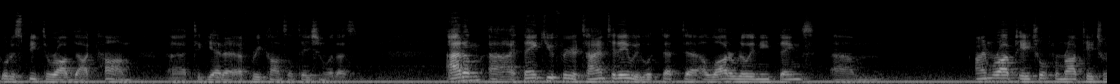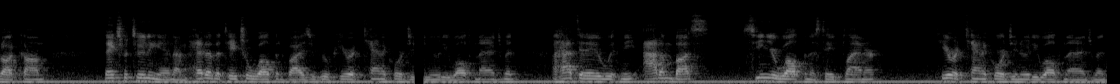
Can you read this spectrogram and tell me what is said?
go to speaktorob.com uh, to get a, a free consultation with us. Adam, uh, I thank you for your time today. We looked at uh, a lot of really neat things. Um, I'm Rob Tetrault from robtetrault.com. Thanks for tuning in. I'm head of the Tetrault Wealth Advisor Group here at Canaccord Genuity Wealth Management. I had today with me Adam Buss, Senior Wealth and Estate Planner here at Canaccord Genuity Wealth Management.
